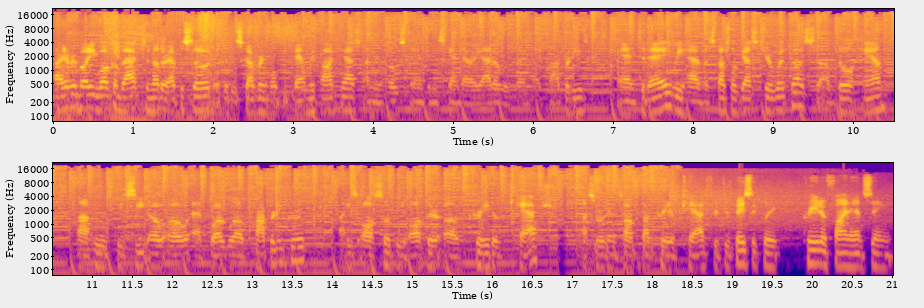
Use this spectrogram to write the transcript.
Right, everybody, welcome back to another episode of the Discovering Multifamily podcast. I'm your host, Anthony Scandariato with Red Knight Properties. And today we have a special guest here with us, uh, Bill Ham uh, who's the COO at Broadwell Property Group. Uh, he's also the author of Creative Cash. Uh, so we're going to talk about Creative Cash, which is basically creative financing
